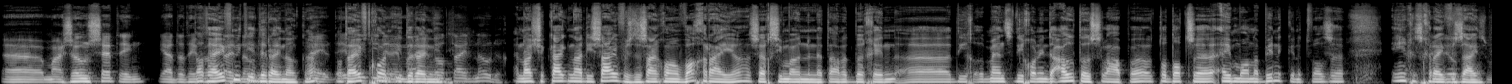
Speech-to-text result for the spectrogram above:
Eh, maar zo'n setting, ja, dat heeft Dat heeft niet nodig. iedereen ook. Hè? Nee, dat heeft gewoon iedereen niet. tijd nodig. En als je kijkt naar die cijfers, er zijn gewoon wachtrijen, zegt Simone net aan het begin. eh, die mensen die gewoon in de auto slapen, totdat ze eenmaal naar binnen kunnen, terwijl ze ingeschreven zijn. goed.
